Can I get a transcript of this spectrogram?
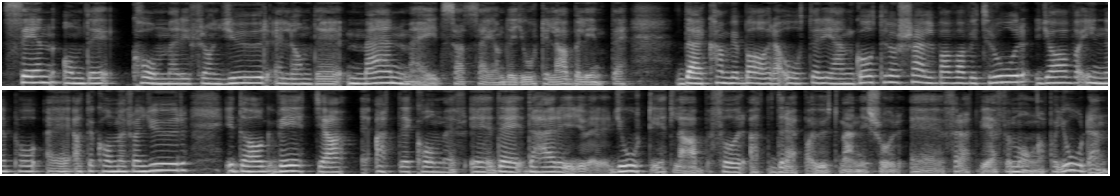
Sen om det kommer ifrån djur eller om det är man-made så att säga, om det är gjort i labb eller inte. Där kan vi bara återigen gå till oss själva vad vi tror. Jag var inne på eh, att det kommer från djur. Idag vet jag att det, kommer, eh, det, det, här är gjort i ett labb för att dräpa ut människor eh, för att vi är för många på jorden.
